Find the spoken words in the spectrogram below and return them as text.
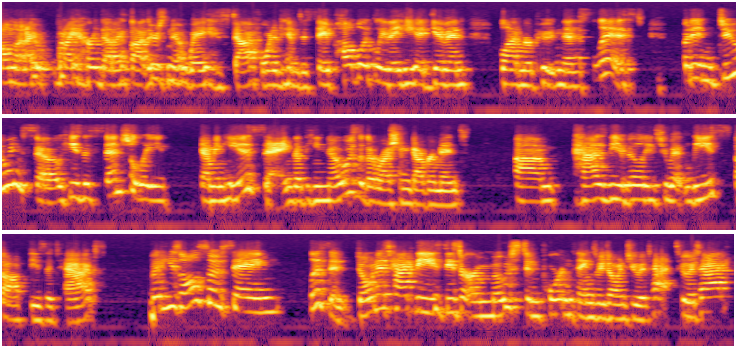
um, I, when I heard that, I thought there's no way his staff wanted him to say publicly that he had given Vladimir Putin this list. But in doing so, he's essentially, I mean, he is saying that he knows that the Russian government um, has the ability to at least stop these attacks. But he's also saying, listen, don't attack these. These are our most important things we don't want you attack, to attack.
